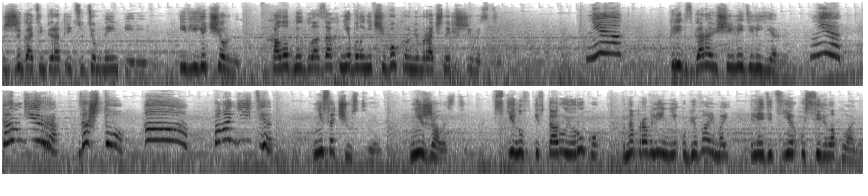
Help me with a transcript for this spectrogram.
сжигать императрицу Темной Империи. И в ее черных, холодных глазах не было ничего, кроме мрачной решимости. «Нет!» — крик сгорающей леди Лиеры. «Нет! Тангира! За что? а, -а, -а Помогите!» Ни сочувствия, ни жалости. Скинув и вторую руку в направлении убиваемой, леди Тьер усилила пламя.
